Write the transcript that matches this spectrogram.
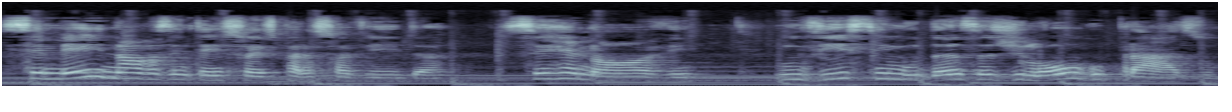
Semeie novas intenções para a sua vida, se renove, invista em mudanças de longo prazo.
